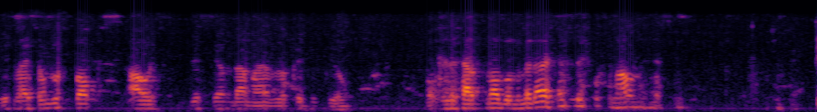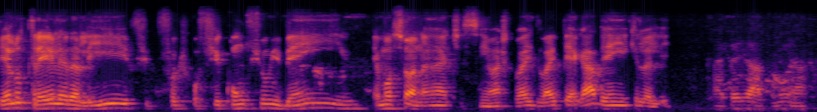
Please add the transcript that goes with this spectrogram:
Esse vai ser um dos tops out desse ano da Marvel, eu acredito eu. Deixar pro final do ano. Melhor chance deixa pro final, né? Assim. Pelo trailer ali, ficou, ficou- ficou um filme bem emocionante, assim. Eu acho que vai, vai pegar bem aquilo ali. Vai pegar, também acho.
